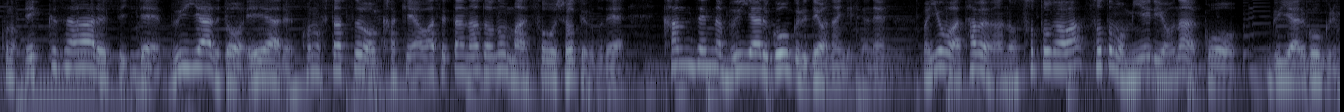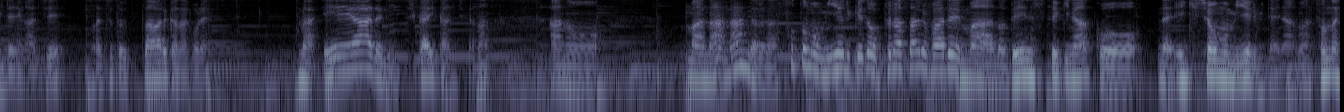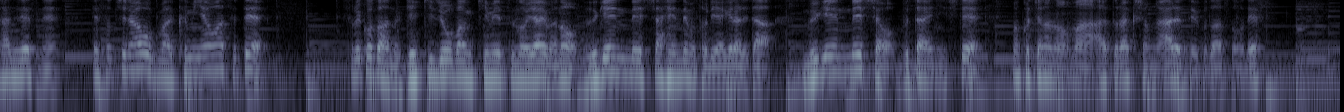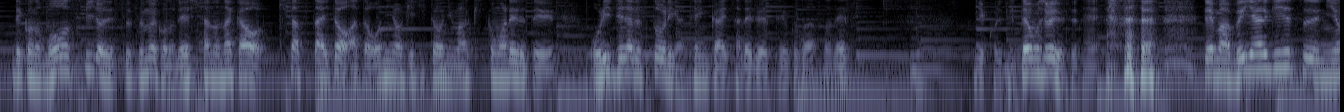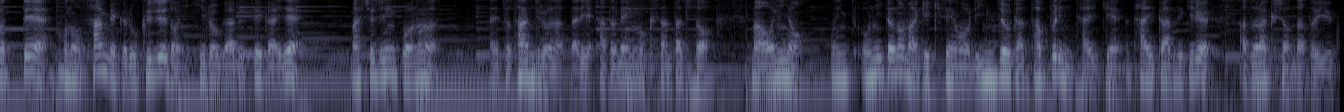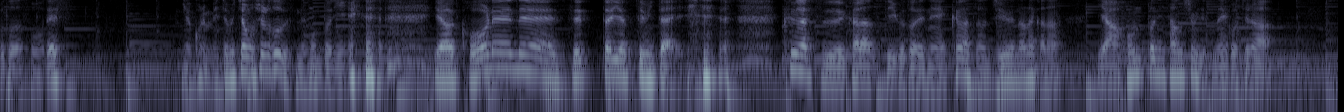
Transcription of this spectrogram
この XR って言って VR と AR この2つを掛け合わせたなどのまあ総称ということで完全な VR ゴーグルではないんですよね、まあ、要は多分あの外側外も見えるようなこう VR ゴーグルみたいな感じ、まあ、ちょっと伝わるかなこれ。まあ AR に近い感じかな。あのまあな、なんだろうな、外も見えるけど、プラスアルファで、まあ、あの、電子的な、こう、な液晶も見えるみたいな、まあ、そんな感じですね。で、そちらを、まあ、組み合わせて、それこそあの劇場版「鬼滅の刃」の無限列車編でも取り上げられた無限列車を舞台にして、まあ、こちらの、まあ、アトラクションがあるということだそうです。でこの猛スピードで進むこの列車の中を鬼殺隊とあと鬼の激闘に巻き込まれるというオリジナルストーリーが展開されるということだそうです。いやこれ絶対面白いですよね。でまあ VR 技術によってこの360度に広がる世界で、まあ、主人公のえーと、炭治郎だったりあと煉獄さんたちと、まあ、鬼の鬼鬼とのま激戦を臨場感たっぷりに体験体感できるアトラクションだということだそうです。いやこれめちゃめちゃ面白そうですね本当に。いやこれね絶対やってみたい。9月からっていうことでね9月の17かな。いや本当に楽しみですねこちら。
